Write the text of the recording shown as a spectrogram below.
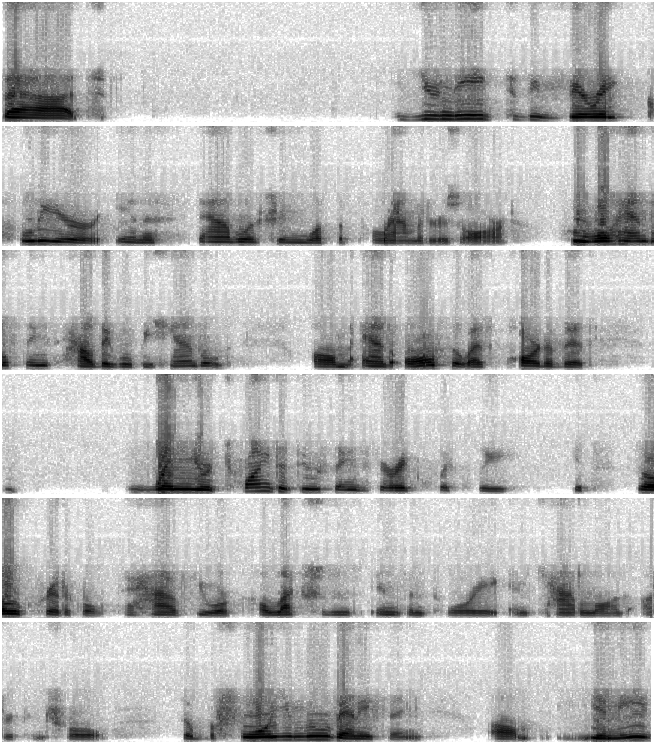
that you need to be very clear in establishing what the parameters are, who will handle things, how they will be handled, um, and also as part of it, when you're trying to do things very quickly, it's so critical to have your collections, inventory, and catalog under control. So before you move anything, um, you need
